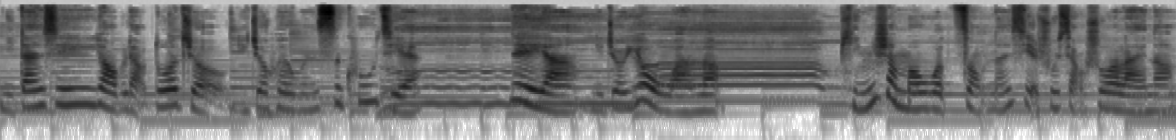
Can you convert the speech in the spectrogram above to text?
你担心要不了多久，你就会文思枯竭，那样你就又完了。凭什么我总能写出小说来呢？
